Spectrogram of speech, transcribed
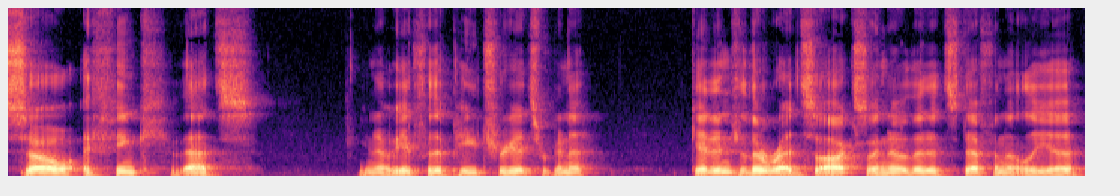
So I think that's you know it for the Patriots. We're gonna get into the Red Sox. I know that it's definitely a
